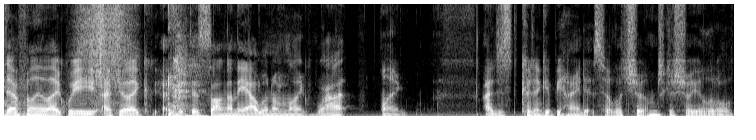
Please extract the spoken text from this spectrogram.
definitely like we. I feel like I picked this song on the album. and I'm like, what? Like, I just couldn't get behind it. So let's show. I'm just gonna show you a little,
